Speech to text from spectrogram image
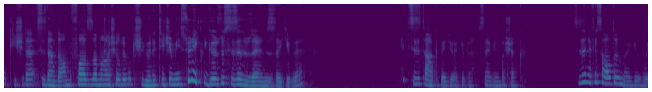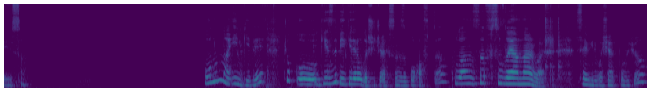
O kişi de sizden daha mı fazla maaş alıyor? Bu kişi yönetici mi? Sürekli gözü sizin üzerinizde gibi. Hep sizi takip ediyor gibi sevgili Başak. Size nefes aldırmıyor gibi bu insan. Onunla ilgili çok o, gizli bilgilere ulaşacaksınız bu hafta. Kulağınızda fısıldayanlar var sevgili Başak Burcu.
